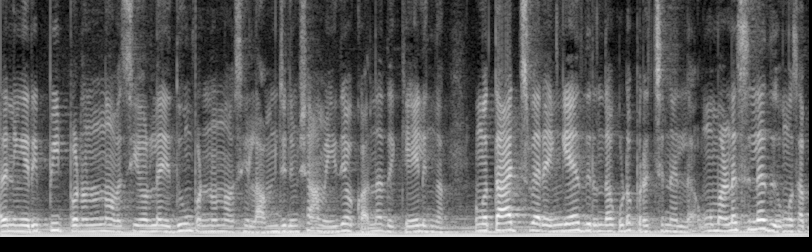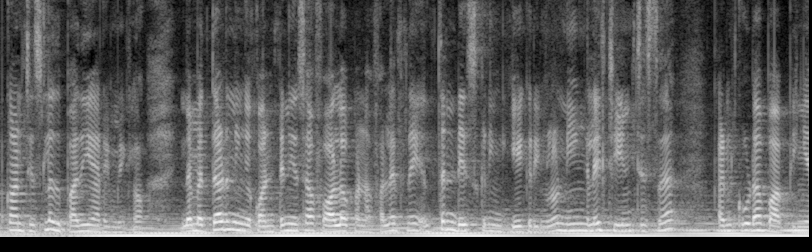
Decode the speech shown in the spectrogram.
அதை நீங்கள் ரிப்பீட் பண்ணணும்னு அவசியம் இல்லை எதுவும் பண்ணணும்னு அவசியம் இல்லை. அஞ்சு நிமிஷம் அமைதியாக உட்காந்து அதை கேளுங்க. உங்கள் தாட்ஸ் வேறு எங்கேயாவது இருந்தால் கூட பிரச்சனை இல்லை. உங்கள் மனசில் அது உங்கள் சப்கான்ஷியஸில் அது பதிய ஆரம்பிக்கும். இந்த மெத்தட் நீங்கள் கண்டினியூஸாக ஃபாலோ பண்ண ஃபாலோ பண்ண எத்தனை டேஸ்க்கு நீங்கள் கேட்குறீங்களோ நீங்களே சேஞ்சஸை கண்கூடாக பார்ப்பீங்க.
